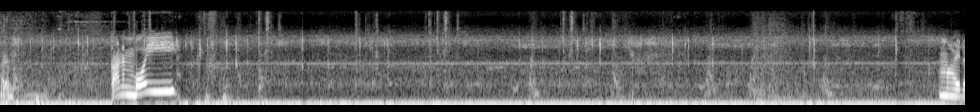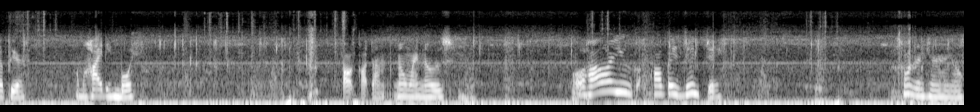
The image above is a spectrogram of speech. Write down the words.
Got him. Got him, boy! I'm gonna hide up here. I'm a hiding boy. Oh goddamn, no my nose. Well, how are you all guys doing today? Someone's in here, I know.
